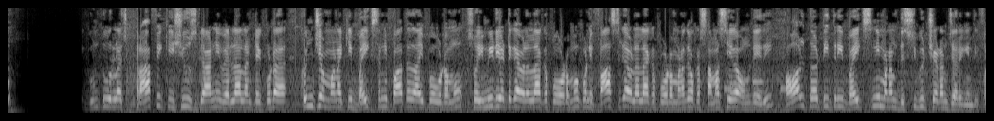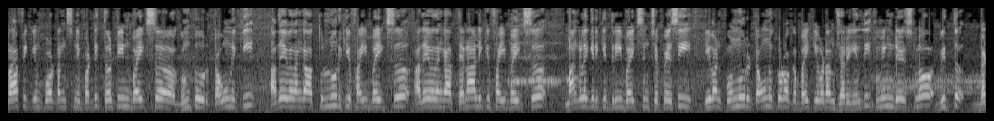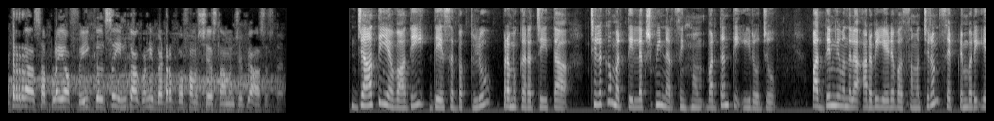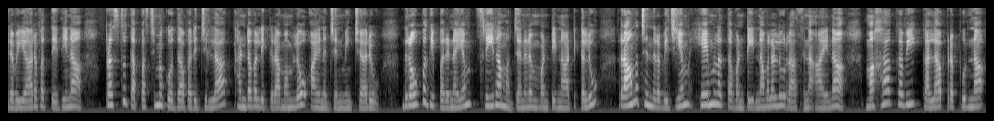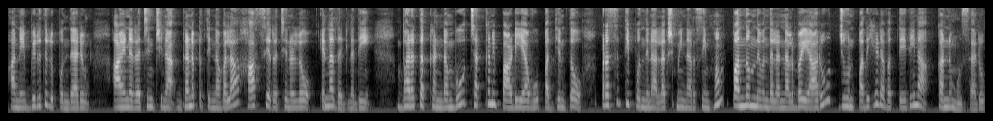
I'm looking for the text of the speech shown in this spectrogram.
గుంటూరులో ట్రాఫిక్ ఇష్యూస్ కానీ వెళ్ళాలంటే కూడా కొంచెం మనకి బైక్స్ అన్ని పాతది అయిపోవడము సో ఇమీడియట్గా వెళ్ళలేకపోవడము కొన్ని ఫాస్ట్గా వెళ్ళలేకపోవడం అనేది ఒక సమస్యగా ఉండేది. ఆల్ థర్టీ త్రీ బైక్స్ని మనం డిస్ట్రిబ్యూట్ చేయడం జరిగింది. ట్రాఫిక్ ఇంపార్టెన్స్ని బట్టి థర్టీన్ బైక్స్ గుంటూరు టౌన్కి అదేవిధంగా అదే విధంగా తుళ్ళూరుకి ఫైవ్ బైక్స్ అదే విధంగా తెనాలికి ఫైవ్ బైక్స్ మంగళగిరికి త్రీ బైక్స్ అని చెప్పేసి ఈవెన్ పొన్నూరు టౌన్కి కూడా ఒక బైక్ ఇవ్వడం జరిగింది. కమింగ్ డేస్లో with better supply of vehicles ఇంకా కొన్ని బెటర్ పర్ఫార్మెన్స్ చేస్తామని చెప్పి ఆశిస్తాను జాతీయవాది దేశభక్తులు ప్రముఖ రచయిత చిలకమర్తి లక్ష్మీ నరసింహం వర్ధంతి ఈరోజు. పద్దెనిమిది వందల అరవై ఏడవ సంవత్సరం సెప్టెంబర్ ఇరవై ఆరవ తేదీన ప్రస్తుత పశ్చిమ గోదావరి జిల్లా ఖండవల్లి గ్రామంలో ఆయన జన్మించారు. ద్రౌపది పరిణయం శ్రీరామ జననం వంటి నాటికలు రామచంద్ర విజయం హేమలత వంటి నవలలు రాసిన ఆయన మహాకవి కళాప్రపూర్ణ అనే బిరుదులు పొందారు. ఆయన రచించిన గణపతి నవల హాస్య రచనలో ఎన్నదగినది. భరతఖండంబు చక్కని పాడియావు పద్యంతో ప్రసిద్ధి పొందిన లక్ష్మీ నరసింహం పంతొమ్మిది వందల నలభై ఆరు జూన్ పదిహేడవ తేదీన కన్నుమూశారు.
